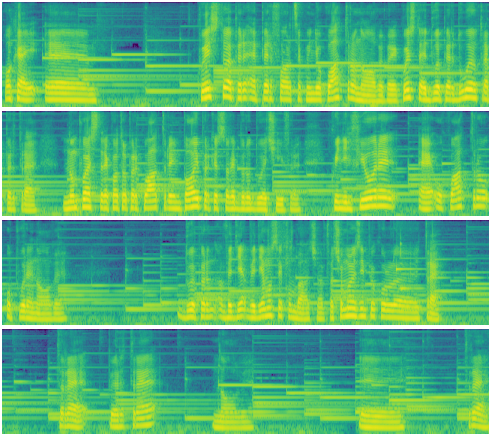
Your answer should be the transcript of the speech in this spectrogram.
Ok, eh... Questo è per, è per, forza, quindi o 4 o 9, perché questo è 2x2 o 3x3. Non può essere 4x4 in poi perché sarebbero due cifre. Quindi il fiore è o 4 oppure 9. 2 per, vediamo, vediamo se combacia. Facciamo l'esempio col 3. 3 per 3, 9. E 3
